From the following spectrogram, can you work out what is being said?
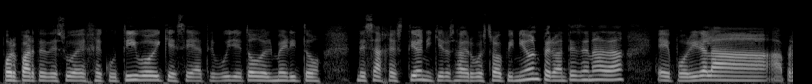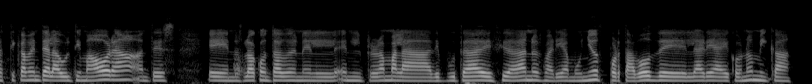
por parte de su Ejecutivo y que se atribuye todo el mérito de esa gestión. Y quiero saber vuestra opinión, pero antes de nada, eh, por ir a la prácticamente a la última hora, antes eh, nos lo ha contado en el, en el programa la diputada de Ciudadanos María Muñoz, portavoz del área económica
